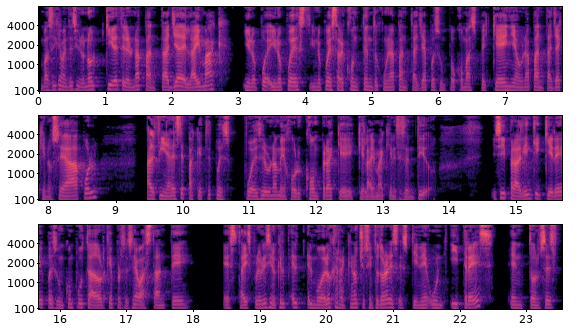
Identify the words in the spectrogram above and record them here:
básicamente, si uno no quiere tener una pantalla del iMac y uno puede, y uno puede, y uno puede estar contento con una pantalla pues un poco más pequeña, una pantalla que no sea Apple, al final este paquete pues puede ser una mejor compra que, que el iMac en ese sentido. Y sí, para alguien que quiere pues un computador que procese bastante, está disponible, sino que el, modelo que arranca en 800 dólares tiene un i3, entonces,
